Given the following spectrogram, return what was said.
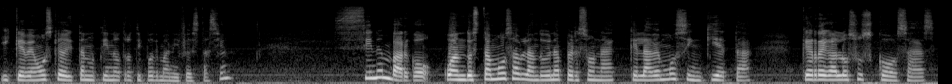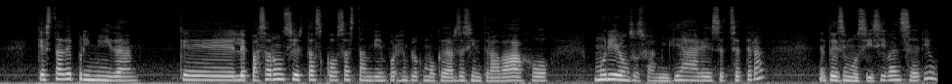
y que vemos que ahorita no tiene otro tipo de manifestación. Sin embargo, cuando estamos hablando de una persona que la vemos inquieta, que regaló sus cosas, que está deprimida, que le pasaron ciertas cosas también, por ejemplo, como quedarse sin trabajo, murieron sus familiares, etcétera, Entonces decimos, sí, sí va en serio.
